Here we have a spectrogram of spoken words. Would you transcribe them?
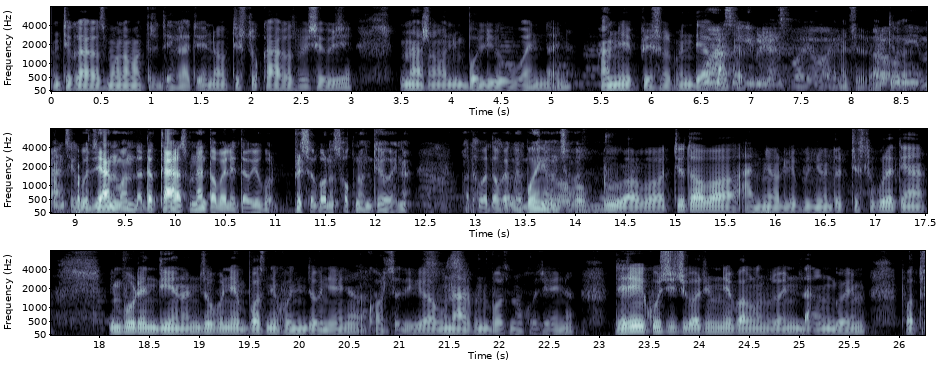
अनि त्यो कागज मलाई मात्रै देखाएको थियो होइन। अब त्यस्तो कागज भइसकेपछि उनीहरूसँग अलिक बलियो भयो नि त होइन। हामीले प्रेसर पनि दिएको हो त। हजुर तर त्यो पनि मान्छेको ज्यान भन्दा त कागज भन्दा नि तपाईँले त उयो प्रेसर गर्न सक्नुहुन्थ्यो होइन। अथवा तपाईँको बहिनी हुन्छ अब बु अब त्यो त अब हामीहरूले बुझ्नु नि त त्यस्तो कुरा त्यहाँ इम्पोर्टेन्ट दिएन नि जो पनि बच्ने खोजिन्थ्यो भने होइन खर्चदेखि अब उनीहरू पनि बच्न खोज्यो होइन। धेरै कोसिस गऱ्यौँ नेपालमा गयौँ दाङ गयौँ पत्र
